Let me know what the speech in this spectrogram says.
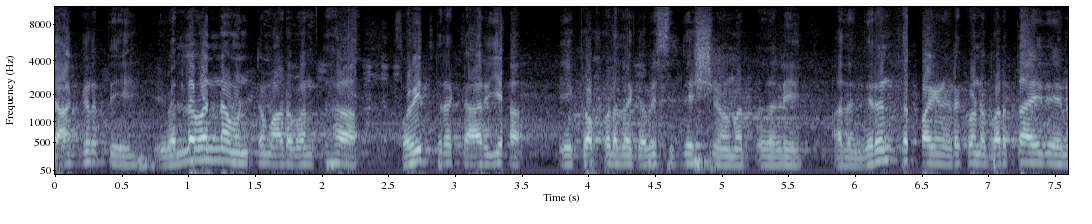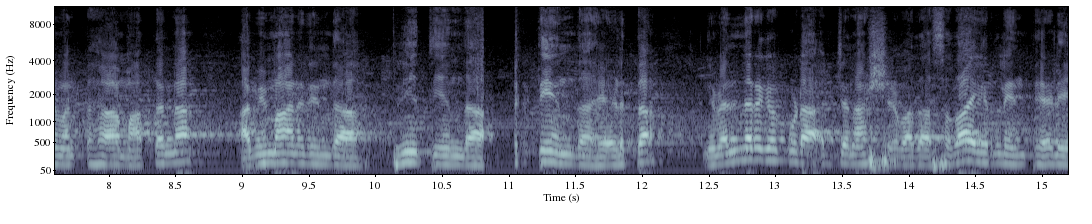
ಜಾಗೃತಿ ಇವೆಲ್ಲವನ್ನ ಉಂಟು ಮಾಡುವಂತಹ ಪವಿತ್ರ ಕಾರ್ಯ ಈ ಕೊಪ್ಪಳದ ಗವಿಸಿದ್ದೇಶ್ವರ ಮಠದಲ್ಲಿ ಅದು ನಿರಂತರವಾಗಿ ನಡ್ಕೊಂಡು ಬರ್ತಾ ಇದೆ ಎನ್ನುವಂತಹ ಮಾತನ್ನ ಅಭಿಮಾನದಿಂದ, ಪ್ರೀತಿಯಿಂದ, ಭಕ್ತಿಯಿಂದ ಹೇಳ್ತಾ ನಿಮ್ಮೆಲ್ಲರಿಗೂ ಕೂಡ ಅಜ್ಜನ ಆಶೀರ್ವಾದ ಸದಾ ಇರಲಿ ಅಂತ ಹೇಳಿ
